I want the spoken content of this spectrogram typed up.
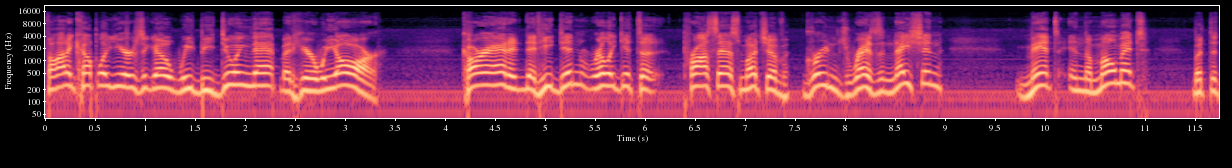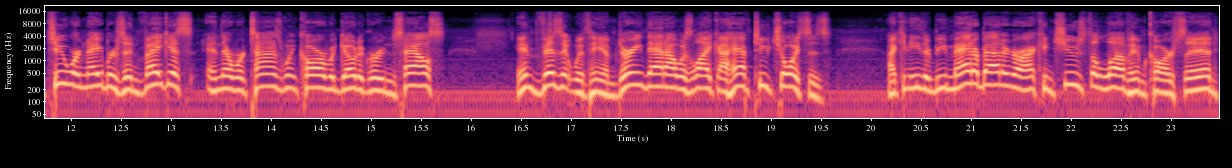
thought a couple of years ago we'd be doing that, but here we are. Carr added that he didn't really get to process much of Gruden's resignation meant in the moment, but the two were neighbors in Vegas, and there were times when Carr would go to Gruden's house and visit with him. During that, I was like, I have two choices. I can either be mad about it or I can choose to love him, Carr said.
